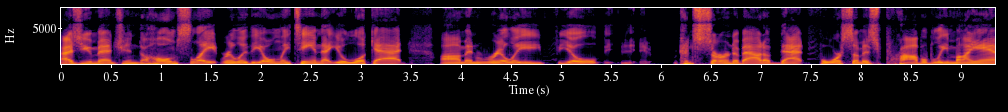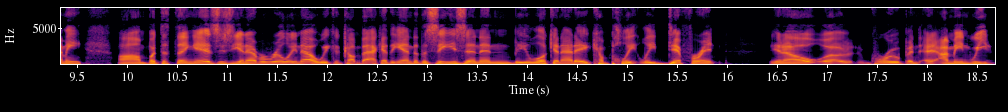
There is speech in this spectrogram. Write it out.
as you mentioned, the home slate really the only team that you look at um, and really feel concerned about of that foursome is probably Miami. Um, but the thing is, is you never really know. We could come back at the end of the season and be looking at a completely different, you know, uh, group. And I mean, we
